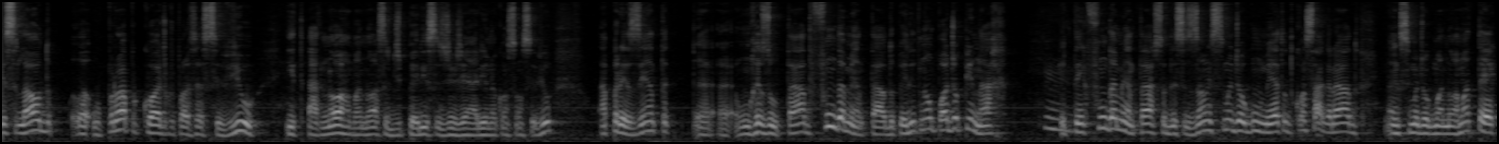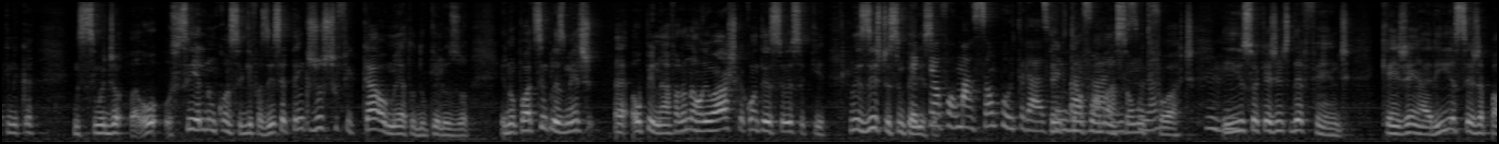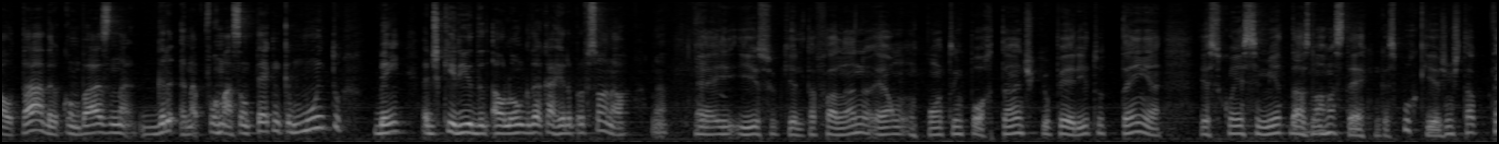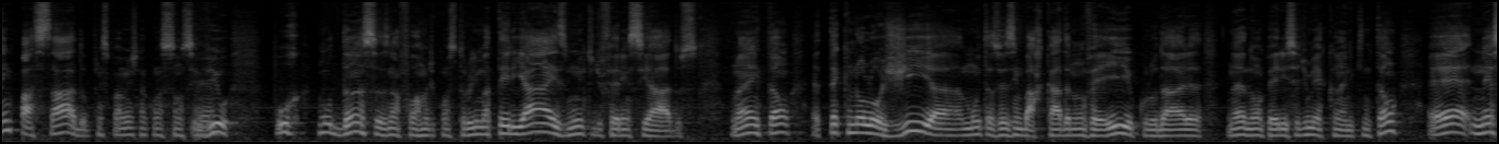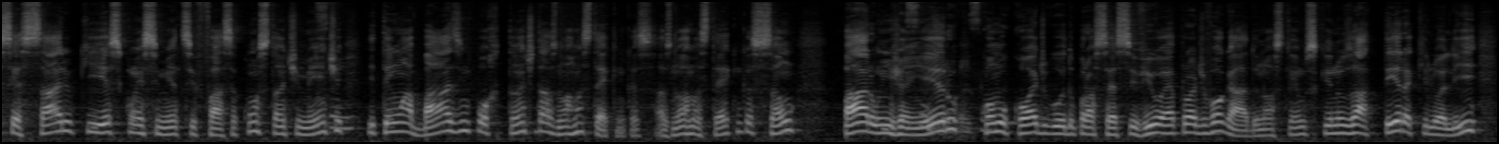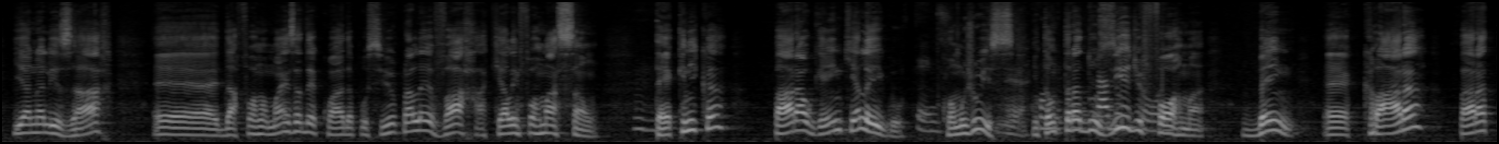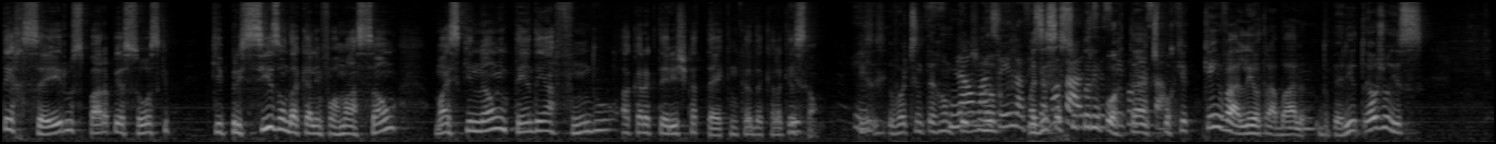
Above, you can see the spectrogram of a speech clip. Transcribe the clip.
Esse laudo, o próprio Código do Processo Civil e a norma nossa de perícias de engenharia na construção civil apresenta uh, um resultado fundamental. O perito não pode opinar. Hum. Ele tem que fundamentar sua decisão em cima de algum método consagrado, em cima de alguma norma técnica, em cima de... Ou, se ele não conseguir fazer isso, você tem que justificar o método que ele usou. Ele não pode simplesmente é, opinar, falar, não, eu acho que aconteceu isso aqui. Não existe isso em perícia. Tem que ter uma formação por trás Tem que ter uma formação isso, muito né? forte. Uhum. E isso é que a gente defende que a engenharia seja pautada com base na, na formação técnica muito bem adquirida ao longo da carreira profissional. Né? É, e isso que ele está falando é um ponto importante que o perito tenha esse conhecimento das normas técnicas. Por quê? A gente tá, tem passado, principalmente na construção civil, é por mudanças na forma de construir, materiais muito diferenciados. Né? Então, é tecnologia muitas vezes embarcada num veículo da área né, de uma perícia de mecânica. Então, é necessário que esse conhecimento se faça constantemente Sim. e tenha uma base importante das normas técnicas. As normas técnicas são para o engenheiro, Sim, como o código do processo civil é para o advogado. Nós temos que nos ater aquilo ali e analisar é, da forma mais adequada possível para levar aquela informação uhum. técnica para alguém que é leigo, Entendi. como juiz. É. Então, como traduzir tradutor. de forma bem é, clara para terceiros, para pessoas que, que precisam daquela informação, mas que não entendem a fundo a característica técnica daquela questão. Isso. Eu vou te interromper não, de novo, imagina, mas isso é vontade, é super importante, porque quem vai ler o trabalho uhum. do perito é o juiz.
